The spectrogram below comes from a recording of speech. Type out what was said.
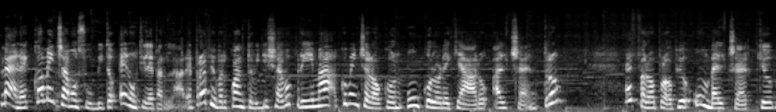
Bene cominciamo subito. È inutile parlare. Proprio per quanto vi dicevo prima comincerò con un colore chiaro al centro e farò proprio un bel cerchio.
